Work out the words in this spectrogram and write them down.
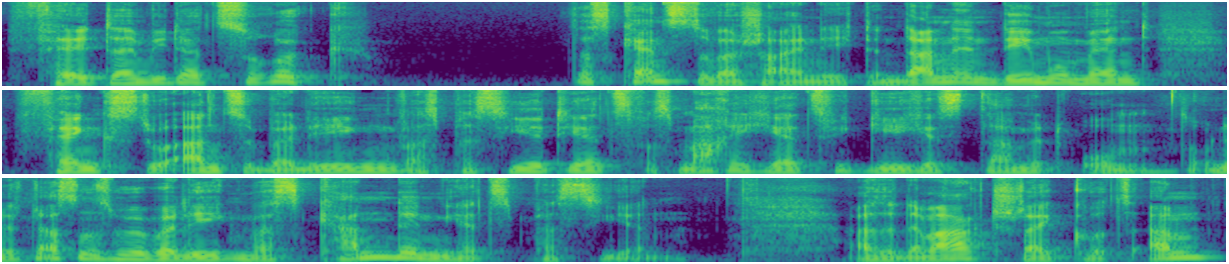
fällt dann wieder zurück. Das kennst du wahrscheinlich, denn dann in dem Moment fängst du an zu überlegen, was passiert jetzt, was mache ich jetzt, wie gehe ich jetzt damit um. So, und jetzt lass uns mal überlegen, was kann denn jetzt passieren? Also der Markt steigt kurz an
